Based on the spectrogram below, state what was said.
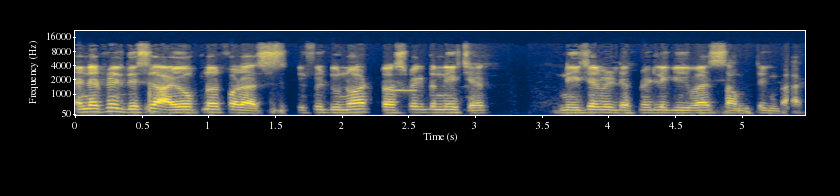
and definitely this is eye opener for us if we do not respect the nature nature will definitely give us something back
